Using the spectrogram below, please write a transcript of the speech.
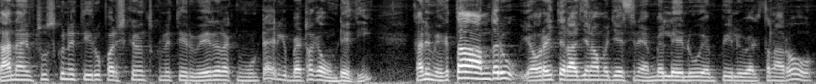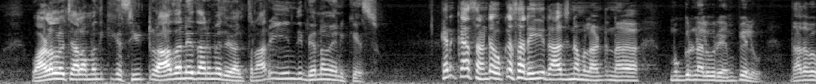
దాన్ని ఆయన చూసుకునే తీరు పరిష్కరించుకునే తీరు వేరే రకంగా ఉంటే ఆయనకి బెటర్గా ఉండేది. కానీ మిగతా అందరూ ఎవరైతే రాజీనామా చేసిన ఎమ్మెల్యేలు ఎంపీలు వెళ్తున్నారో వాళ్ళలో చాలామందికి ఇక సీటు రాదనే దాని మీద వెళ్తున్నారు. ఈయనది భిన్నమైన కేసు? కానీ కాస్త అంటే ఒక్కసారి రాజీనామాలు అంటే ముగ్గురు నలుగురు ఎంపీలు దాదాపు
